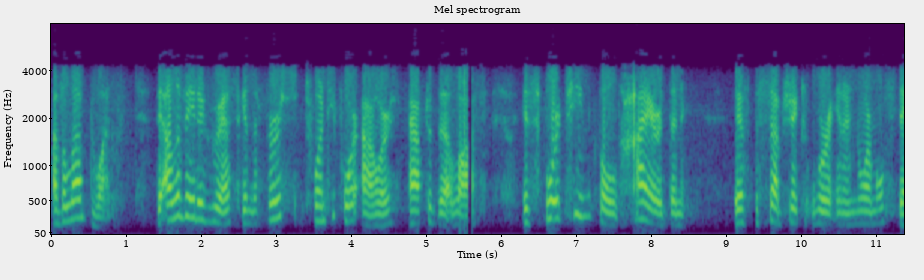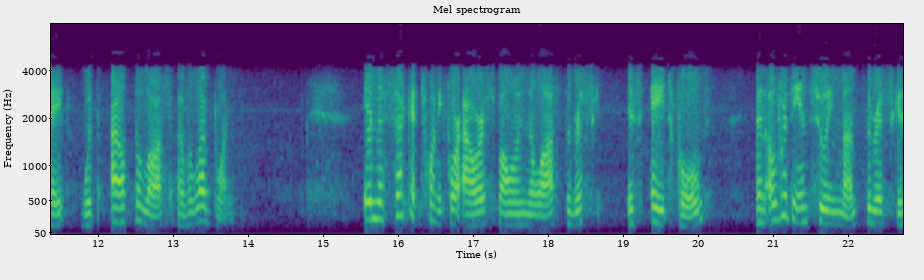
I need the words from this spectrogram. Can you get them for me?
of a loved one. The elevated risk in the first 24 hours after the loss is 14 fold higher than if the subject were in a normal state without the loss of a loved one. In the second 24 hours following the loss, the risk is eightfold, and over the ensuing month, the risk is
